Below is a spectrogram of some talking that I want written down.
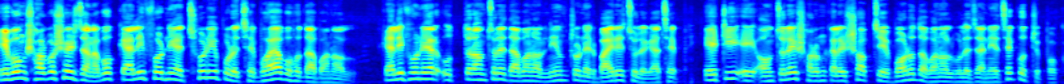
এবং সর্বশেষ জানাব, ক্যালিফোর্নিয়ায় ছড়িয়ে পড়েছে ভয়াবহ দাবানল। ক্যালিফোর্নিয়ার উত্তরাঞ্চলে দাবানল নিয়ন্ত্রণের বাইরে চলে গেছে। এটি এই অঞ্চলে স্মরণকালের সবচেয়ে বড় দাবানল বলে জানিয়েছে কর্তৃপক্ষ।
